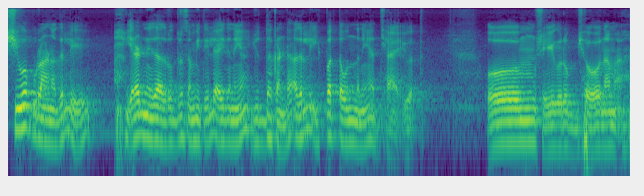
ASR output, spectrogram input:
ಶಿವಪುರಾಣದಲ್ಲಿ ಎರಡನೇದಾದ ರುದ್ರ ಸಂಹಿತೆಯಲ್ಲಿ ಐದನೆಯ ಯುದ್ಧಖಂಡ, ಅದರಲ್ಲಿ ಇಪ್ಪತ್ತ ಒಂದನೆಯ ಅಧ್ಯಾಯ ಇವತ್ತು. ಓಂ ಶ್ರೀ ಗುರುಭ್ಯೋ ನಮಃ.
